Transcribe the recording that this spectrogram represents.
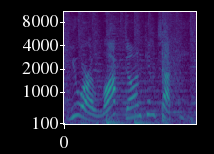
You are Locked On Kentucky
